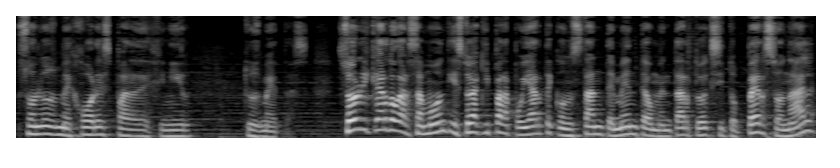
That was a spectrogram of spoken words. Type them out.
son los mejores para definir tus metas. Soy Ricardo Garzamont y estoy aquí para apoyarte constantemente a aumentar tu éxito personal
